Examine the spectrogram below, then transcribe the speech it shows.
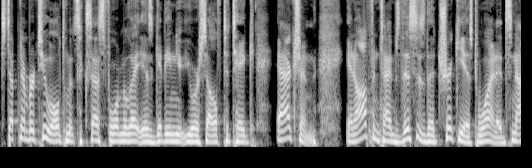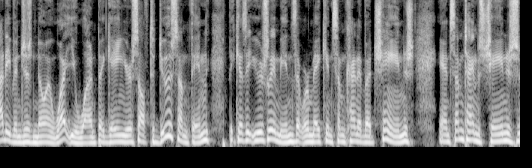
Step number two, ultimate success formula is getting yourself to take action. And oftentimes, this is the trickiest one. It's not even just knowing what you want, but getting yourself to do something because it usually means that we're making some kind of a change. And sometimes change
